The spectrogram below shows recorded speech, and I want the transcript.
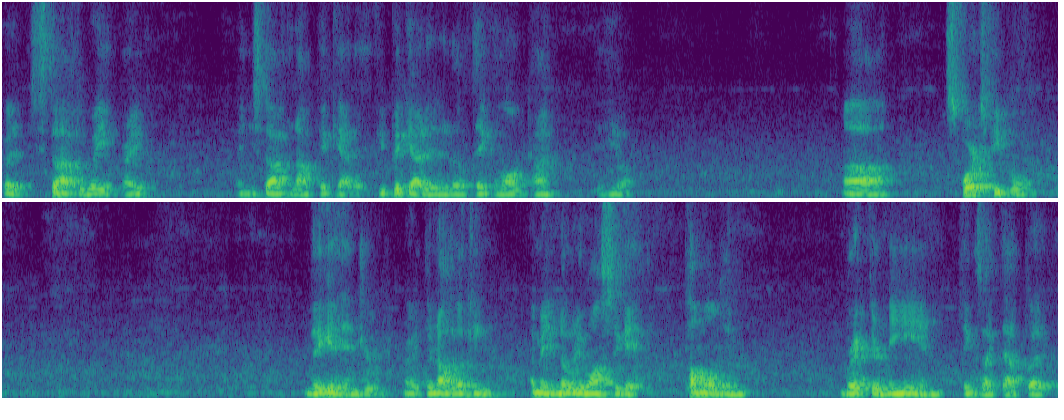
But you still have to wait, right? And you still have to not pick at it. If you pick at it, it'll take a long time to heal. Uh, sports people, they get injured, right? They're not looking, I mean, nobody wants to get pummeled and break their knee and things like that, but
